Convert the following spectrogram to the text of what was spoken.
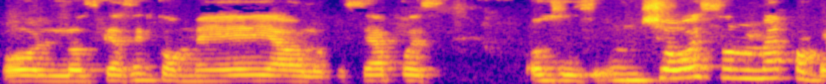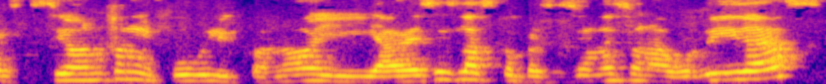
o los que hacen comedia o lo que sea, pues o sea, un show es una conversación con el público, ¿no? Y a veces las conversaciones son aburridas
